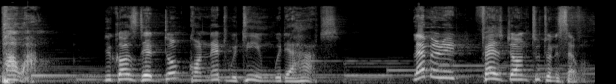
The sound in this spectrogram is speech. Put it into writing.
power because they don't connect with him with their hearts. Let me read 1 John 2:27.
